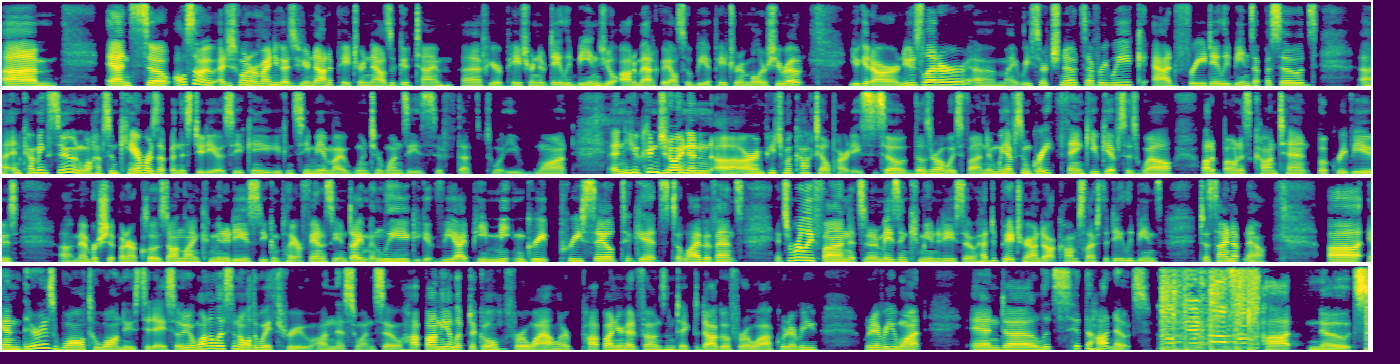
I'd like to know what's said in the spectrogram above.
um, and so, also, I- just want to remind you guys: if you're not a patron, now's a good time. Uh, if you're a patron of Daily Beans, you'll automatically also be a patron of Mueller She Wrote. You get our newsletter, uh, my research notes every week, ad-free Daily Beans episodes, uh, and coming soon, we'll have some cameras up in the studio, so you can you can see me in my winter onesies if that's what you want, and you can join in uh, our impeachment cocktail parties. So those are always fun, and we have some great thank you gifts as well. A lot of bonus content, book reviews, uh, membership in our closed online communities. You can play our fantasy indictment league. You get VIP meet and greet, pre-sale tickets to live events. It's really fun. It's an amazing community. So head to patreon.com slash the daily beans to sign up now. Uh, and there is wall to wall news today, so you'll want to listen all the way through on this one. So hop on the elliptical for a while, or pop on your headphones and take the doggo for a walk, whatever you, whatever you want. And uh, let's hit the hot notes. Hot notes.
